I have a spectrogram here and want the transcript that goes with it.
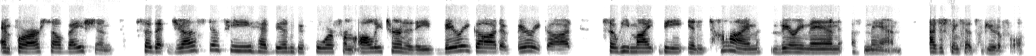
and for our salvation, so that just as he had been before from all eternity, very God of very God, so he might be in time very man of man. I just think that's beautiful.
